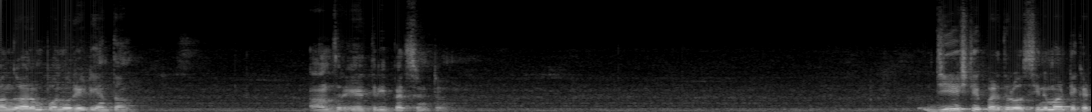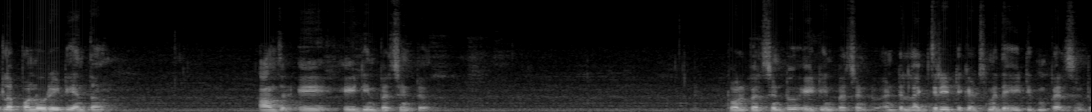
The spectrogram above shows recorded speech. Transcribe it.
బంగారం పన్ను రేటు ఎంత? Answer A three percent GST పరిధిలో సినిమా టికెట్ల పన్ను రేటు ఎంత? Answer A eighteen percent twelve percent eighteen percent అంటే లగ్జరీ టికెట్స్ మీద ఎయిటీన్ పర్సెంట్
